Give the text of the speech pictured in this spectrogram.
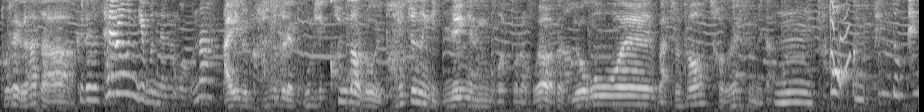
도색을 하자 그래서 새로운 기분 내는 거구나? 아이돌 가수들의 공식 컬러로 이렇게 해주는 게 유행인 것 같더라고요 그래서 요거에 맞춰서 저도 했습니다 음. 어? 그럼 팬도 팬분들이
